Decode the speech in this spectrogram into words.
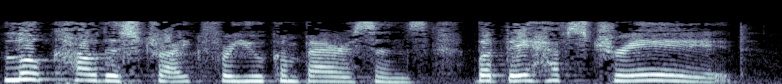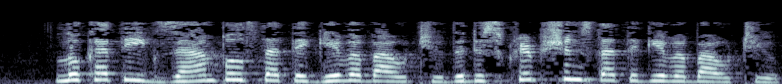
Look how they strike for you comparisons, but they have strayed. Look at the examples that they give about you, the descriptions that they give about you.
